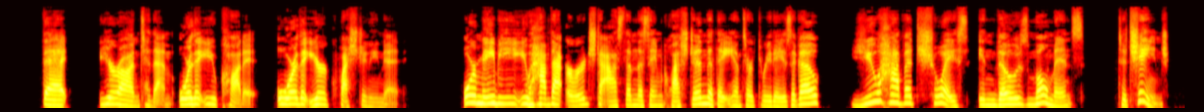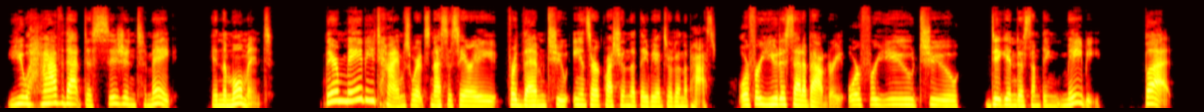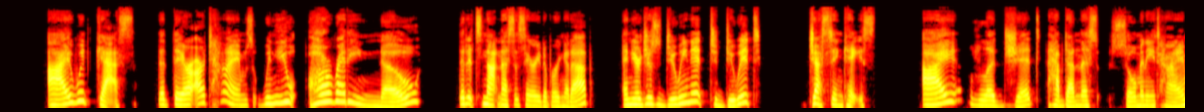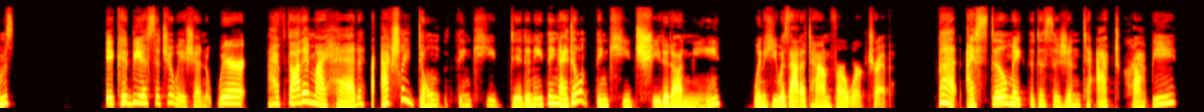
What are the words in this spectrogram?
that you're on to them or that you caught it or that you're questioning it. Or maybe you have that urge to ask them the same question that they answered three days ago you have a choice in those moments to change. You have that decision to make in the moment. There may be times where it's necessary for them to answer a question that they've answered in the past, or for you to set a boundary, or for you to dig into something, maybe. But I would guess that there are times when you already know that it's not necessary to bring it up and you're just doing it to do it just in case. I legit have done this so many times. It could be a situation where I've thought in my head, I actually don't think he did anything. I don't think he cheated on me when he was out of town for a work trip, but I still make the decision to act crappy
